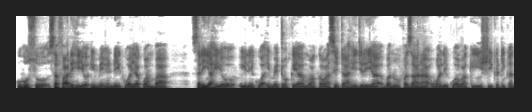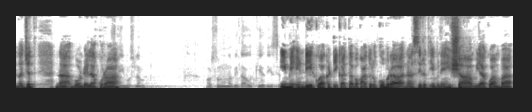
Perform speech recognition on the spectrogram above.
Kuhusu safari hiyo imeendikwa ya kwamba saria hiyo ilikuwa imetokea mwaka wa sita hijiria banu fazara walikuwa wakiishi katika najat na bonde la quraa imeendikwa katika tabakatul kubra na sirat ibni hisham ya kwamba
